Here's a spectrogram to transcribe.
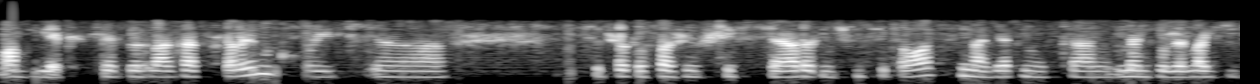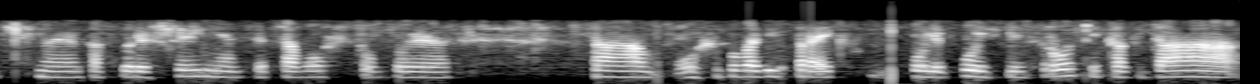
объекте предлагаться рынку, и э, с учетом сложившейся рыночной ситуации, наверное, это наиболее логичное такое решение для того, чтобы а, уже выводить проект в более поздние сроки, когда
